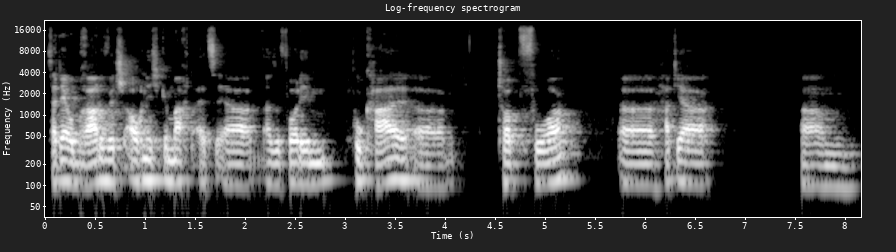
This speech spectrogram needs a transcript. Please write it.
Das hat der Obradovic auch nicht gemacht, als er, also vor dem Pokal-Top äh, 4, äh, hat ja ähm,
